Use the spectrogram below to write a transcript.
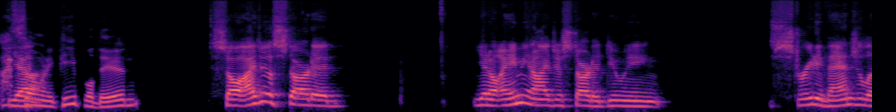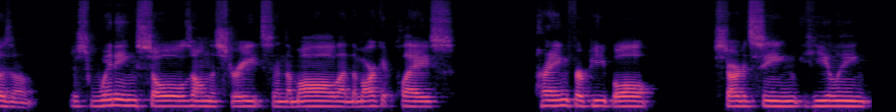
That's so many people, dude. So I just started, you know, Amy and I just started doing street evangelism, just winning souls on the streets and the mall and the marketplace, praying for people, started seeing healing,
